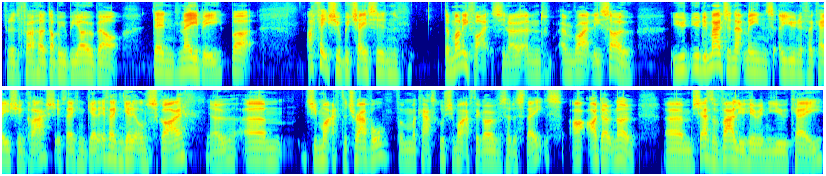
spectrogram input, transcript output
for, the, for her WBO belt, then maybe. But I think she'll be chasing the money fights, you know, and and rightly so. You'd, you'd imagine that means a unification clash if they can get it. If they can get it on Sky, you know, um, she might have to travel from McCaskill. She might have to go over to the states. I, I don't know. Um, she has a value here in the UK,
